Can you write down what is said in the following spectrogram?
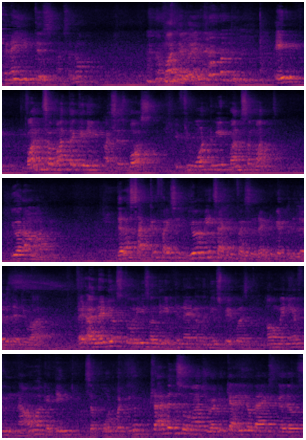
can I eat this? I said no. Eight once a month I can eat. I says, boss, if you want to eat once a month, you are aam aadmi. There are sacrifices. You have made sacrifices, right, to get to the level that you are. Right? I've read your stories on the internet, on the newspapers, how many of you now are getting support, but you have traveled so much, you have to carry your bags together.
